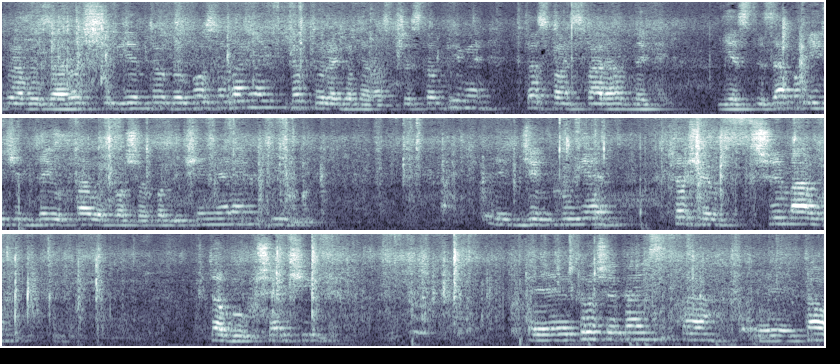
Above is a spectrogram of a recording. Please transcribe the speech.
sprawę za rozstrzygniętą do głosowania, do którego teraz przystąpimy. Kto z Państwa radnych jest za podjęciem tej uchwały? Proszę o podniesienie ręki. Dziękuję. Kto się wstrzymał? Kto był przeciw? Y, Proszę Państwa, y, to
